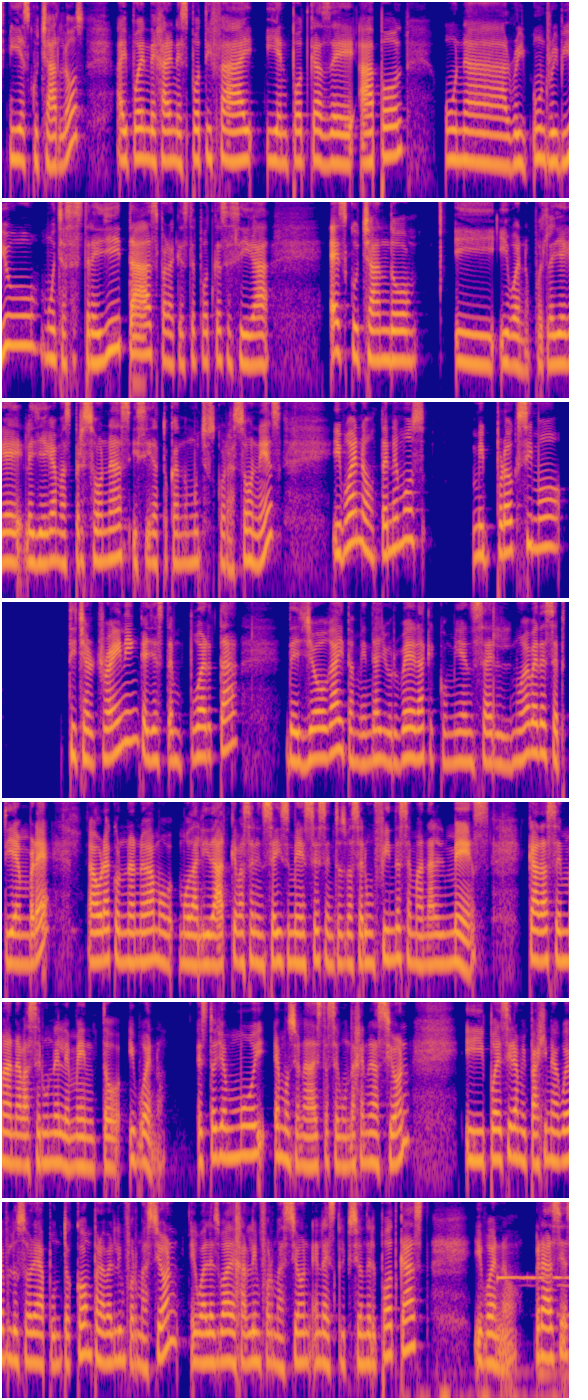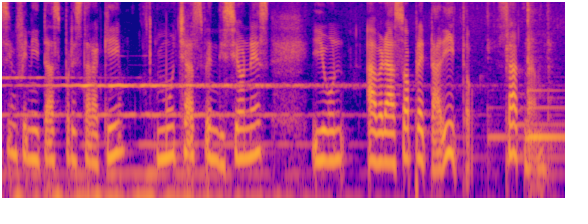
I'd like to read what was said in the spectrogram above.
y escucharlos. Ahí pueden dejar en Spotify y en podcast de Apple una, un review, muchas estrellitas para que este podcast se siga escuchando y, bueno, pues le llegue, le llegue a más personas y siga tocando muchos corazones. Y bueno, tenemos mi próximo teacher training que ya está en puerta de yoga y también de ayurveda que comienza el 9 de septiembre ahora con una nueva modalidad que va a ser en seis meses, entonces va a ser un fin de semana al mes. Cada semana va a ser un elemento. Y bueno, estoy yo muy emocionada de esta segunda generación y puedes ir a mi página web luzorea.com para ver la información. Igual les voy a dejar la información en la descripción del podcast. Y bueno, gracias infinitas por estar aquí. Muchas bendiciones y un abrazo apretadito. Satnam.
